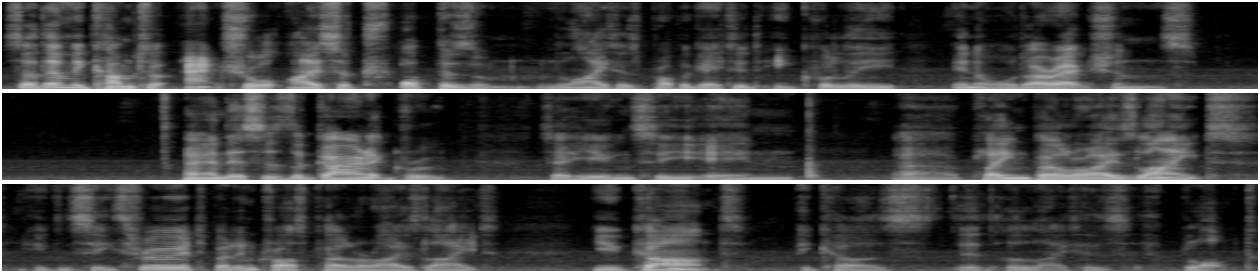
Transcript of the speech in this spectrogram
So then we come to actual isotropism. Light is propagated equally in all directions. And this is the garnet group. So here you can see in uh, plane polarized light, you can see through it, but in cross polarized light, you can't because the light is blocked.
